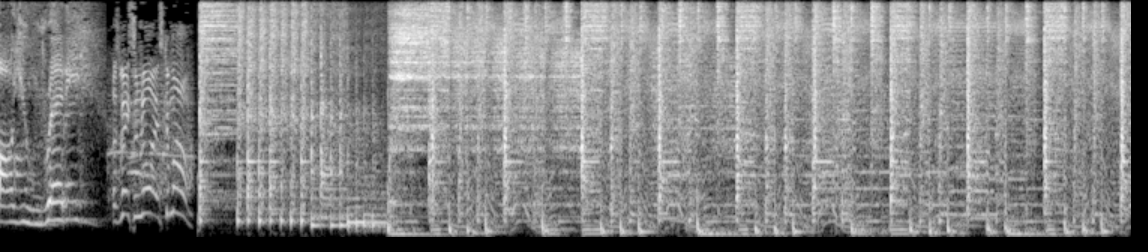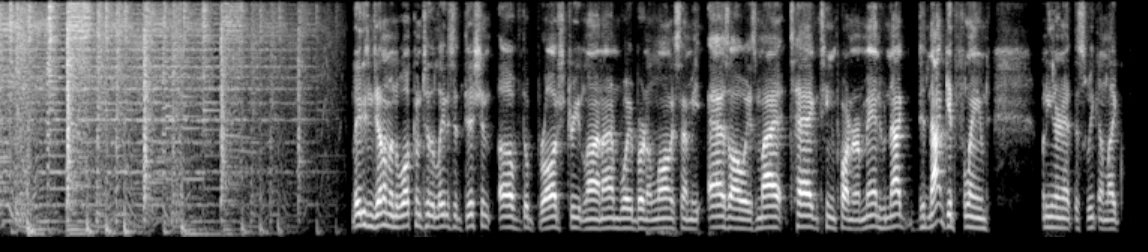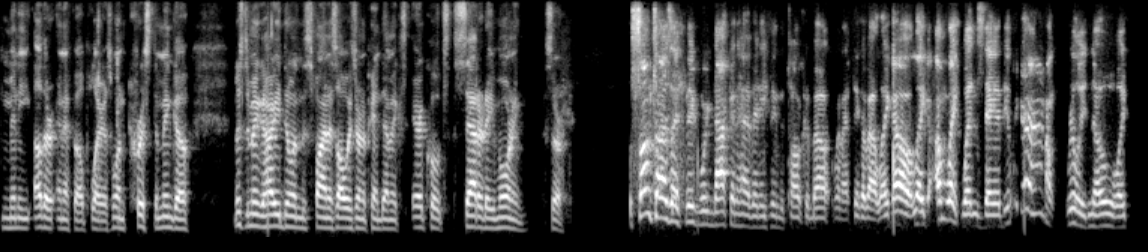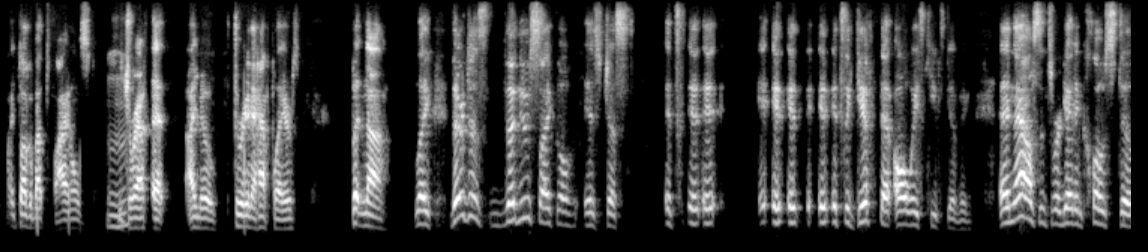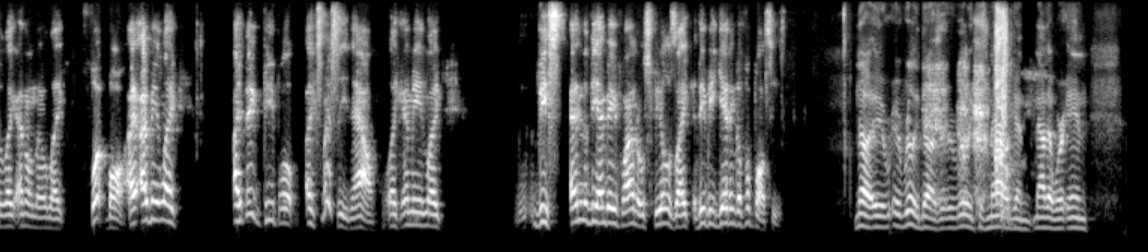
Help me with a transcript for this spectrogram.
Are you ready? Let's make some noise. Come on. Ladies and gentlemen, welcome to the latest edition of the Broad Street Line. I'm Roy Burton. Alongside me, as always, my tag team partner, a man who not did not get flamed on the internet this week, unlike many other NFL players. One, Chris Domingo. Mr. Domingo, how are you doing this fine as always during the pandemic's air quotes Saturday morning, sir? Sometimes I think we're not going to have anything to talk about when I think about like oh like I'm like Wednesday I'd be like oh, I don't really know like I talk about the finals Mhm. the draft that I know three and a half players but nah like they're just the news cycle is just it's it it it, it, it it's a gift that always keeps giving and now since we're getting close to like I don't know like football I, I mean like I think people especially now like I mean like the end of the NBA Finals feels like the beginning of football season. No, it, it really does. It really because now again, now that we're in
